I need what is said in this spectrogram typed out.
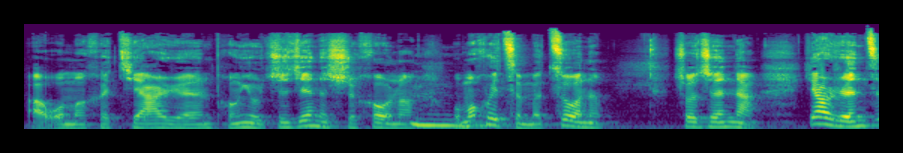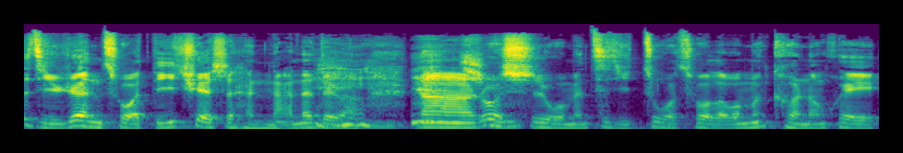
啊、呃、我们和家人、朋友之间的时候呢，嗯、我们会怎么做呢？说真的，要人自己认错的确是很难的，对吧？那若是我们自己做错了，我们可能会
